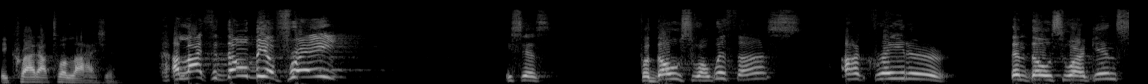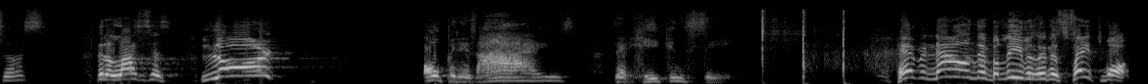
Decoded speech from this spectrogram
He cried out to Elijah. Elijah Don't be afraid. He says, For those who are with us are greater than those who are against us. Then Elijah says, Lord, open his eyes that he can see. Every now and then, believers in this faith walk,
